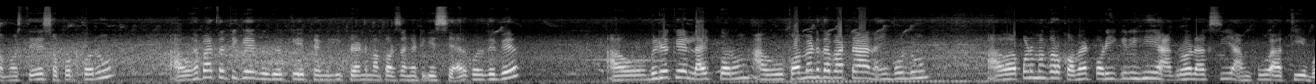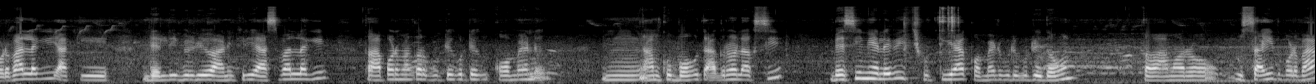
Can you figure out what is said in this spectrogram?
ସମସ୍ତେ ସପୋର୍ଟ କରୁନ୍ आबा तो टे भिड के फैमिली फ्रेंड मैं टी सेयार करदे आड के लाइक करूँ आउ कमेंट देवाटा नहीं भूलूँ आपर कमेंट पढ़ी ही आग्रह लग्सी आमको आके बढ़वार लगी आके डेली भिड आणिकी आसबार लगी तो आपण मैं गोटे गोटे कमेंट आमको बहुत आग्रह लग्सी बेसी नहीं हेल्ले भी छोटिया कमेंट गुटे गुटे दौन तो आमर उत्साहित बढ़वा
